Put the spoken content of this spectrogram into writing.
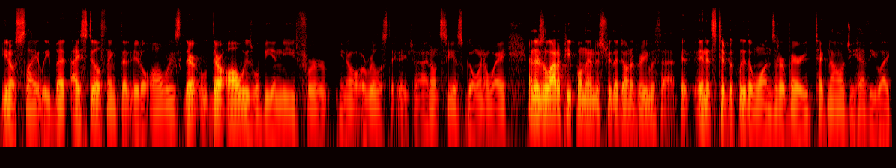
you know slightly but i still think that it'll always there there always will be a need for you know a real estate agent. I don't see us going away. And there's a lot of people in the industry that don't agree with that. It, and it's typically the ones that are very technology heavy like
